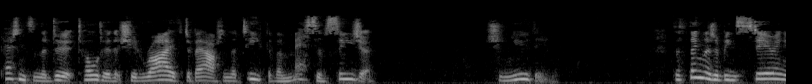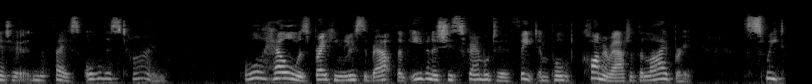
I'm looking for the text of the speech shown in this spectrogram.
Patterns in the dirt told her that she had writhed about in the teeth of a massive seizure. She knew then. The thing that had been staring at her in the face all this time. All hell was breaking loose about them, even as she scrambled to her feet and pulled Connor out of the library. The sweet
